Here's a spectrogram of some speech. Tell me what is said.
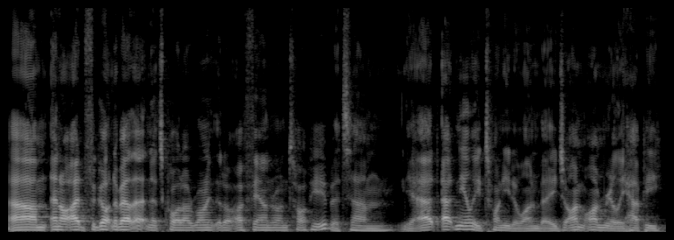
um, and I'd forgotten about that, and it's quite ironic that I found her on top here. But um, yeah, at, at, nearly twenty to one, Beej, I'm I'm really happy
